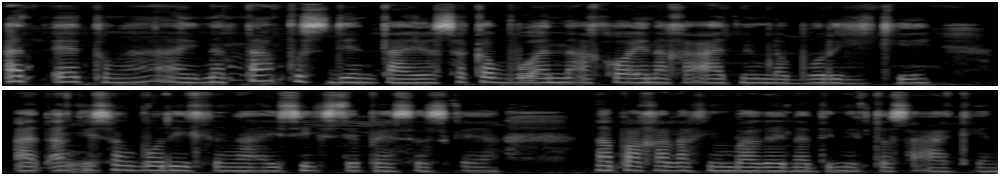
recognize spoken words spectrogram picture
At eto nga ay natapos din tayo sa kabuuan na ako ay naka-anim na boriki at ang isang boriki nga ay 60 pesos kaya napakalaking bagay na din ito sa akin.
